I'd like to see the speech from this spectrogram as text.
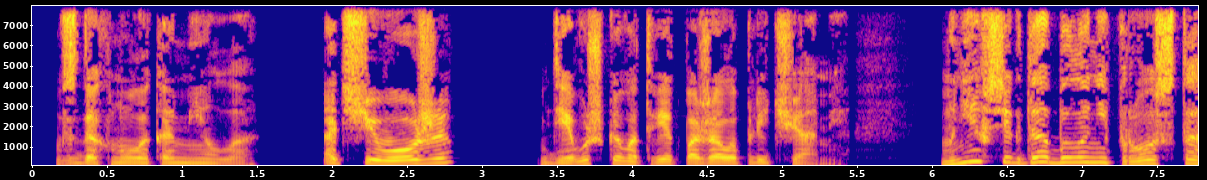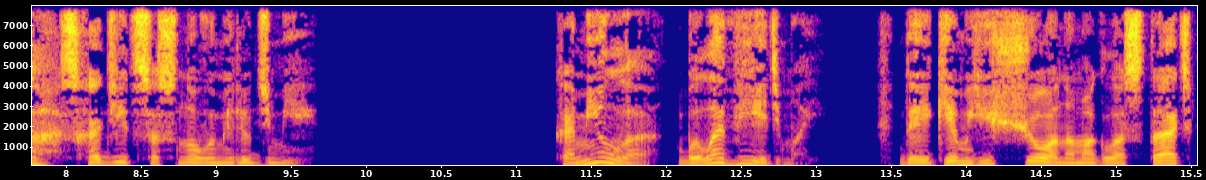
— вздохнула Камилла. «Отчего же?» Девушка в ответ пожала плечами. «Мне всегда было непросто сходиться с новыми людьми». Камилла была ведьмой. Да и кем еще она могла стать,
